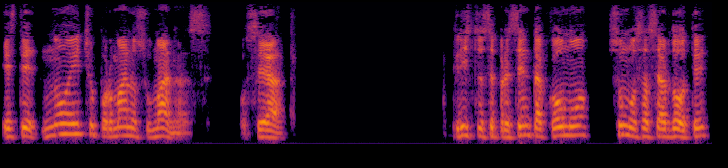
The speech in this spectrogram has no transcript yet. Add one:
Este no hecho por manos humanas, o sea, Cristo se presenta como sumo sacerdote,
